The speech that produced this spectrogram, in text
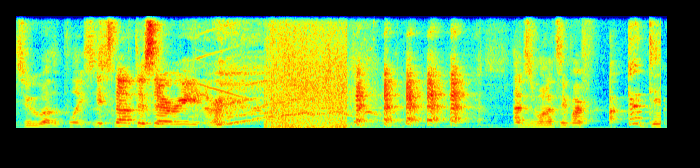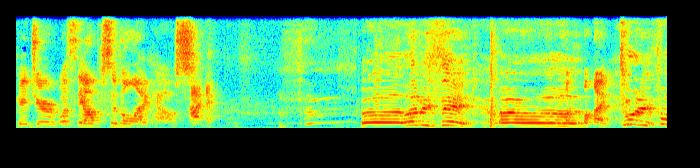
two other places. It's not this area either. I just want to take my. F- uh, God damn. okay, Jared, what's the opposite of the lighthouse? I- Uh, let me think. Uh, What? 24.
